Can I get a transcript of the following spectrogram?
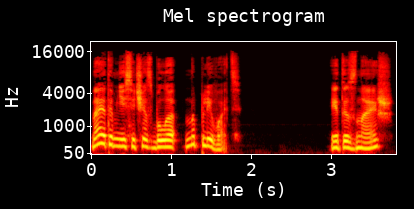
На это мне сейчас было наплевать. И ты знаешь,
